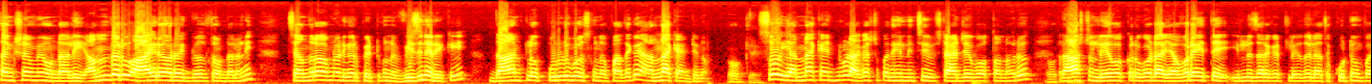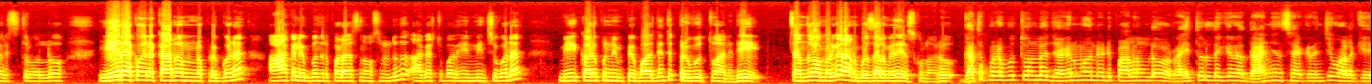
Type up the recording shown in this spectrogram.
సంక్షేమమే ఉండాలి అందరూ ఆయురారోగ్యాలతో ఉండాలని చంద్రబాబు నాయుడు గారు పెట్టుకున్న విజనరీకి దాంట్లో పురుడు పోసుకున్న పథకం అన్నా క్యాంటీన్. ఓకే. సో ఈ అన్నా క్యాంటీన్ కూడా ఆగస్టు పదిహేను నుంచి స్టార్ట్ చేయబోతున్నారు. రాష్ట్రంలో ఏ ఒక్కరు కూడా ఎవరైతే ఇల్లు జరగట్లేదు లేకపోతే కుటుంబ పరిస్థితుల వల్ల ఏ రకమైన కారణాలు ఉన్నప్పటికి కూడా ఆకలి ఇబ్బందులు పడాల్సిన అవసరం లేదు. ఆగస్టు పదిహేను నుంచి కూడా మీ కడుపు నింపే బాధ్యత ప్రభుత్వానిది. చంద్రబాబు నాయుడు గారు ఆయన భుజాల మీద వేసుకున్నారు. గత ప్రభుత్వంలో జగన్మోహన్ రెడ్డి పాలనలో రైతుల దగ్గర ధాన్యం సేకరించి వాళ్ళకి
